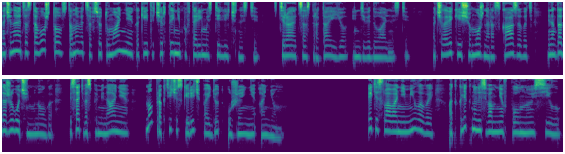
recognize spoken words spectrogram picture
начинается с того, что становятся все туманнее какие-то черты неповторимости личности, стирается острота ее индивидуальности. О человеке еще можно рассказывать, иногда даже очень много, писать воспоминания, но практически речь пойдет уже не о нем. Эти слова Немиловой откликнулись во мне в полную силу.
